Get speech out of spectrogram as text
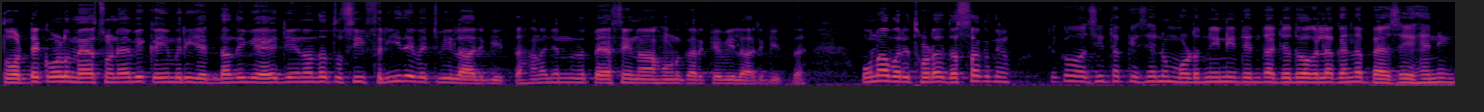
ਤੁਹਾਡੇ ਕੋਲ ਮੈਂ ਸੁਣਿਆ ਵੀ ਕਈ ਮਰੀਜ਼ ਇਦਾਂ ਦੇ ਵੀ ਆਏ ਜਿਨ੍ਹਾਂ ਦਾ ਤੁਸੀਂ ਫ੍ਰੀ ਦੇ ਵਿੱਚ ਵੀ ਇਲਾਜ ਕੀਤਾ ਹਨਾ? ਜਿਨ੍ਹਾਂ ਦੇ ਪੈਸੇ ਨਾ ਹੋਣ ਕਰਕੇ ਵੀ ਇਲਾਜ ਕੀਤਾ। ਉਹਨਾਂ ਬਾਰੇ ਥੋੜਾ ਦੱਸ ਸਕਦੇ ਹੋ? ਦੇਖੋ ਅਸੀਂ ਤਾਂ ਕਿਸੇ ਨੂੰ ਮੁੜਨ ਹੀ ਨਹੀਂ ਦਿੰਦਾ ਜਦੋਂ ਅਗਲਾ ਕਹਿੰਦਾ ਪੈਸੇ ਹੈ ਨਹੀਂ।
